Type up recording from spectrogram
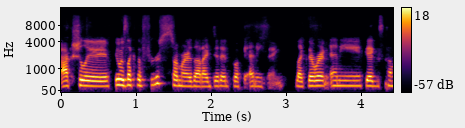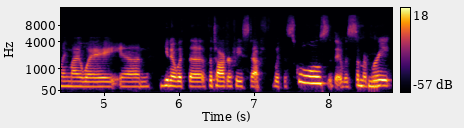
actually it was like the first summer that I didn't book anything. Like there weren't any gigs coming my way. And you know, with the photography stuff with the schools, it was summer mm-hmm. break,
